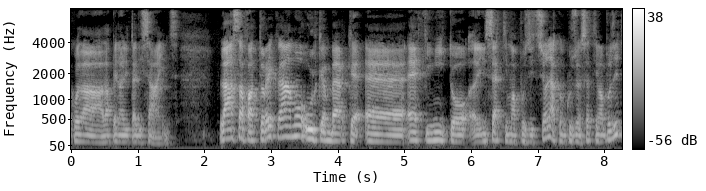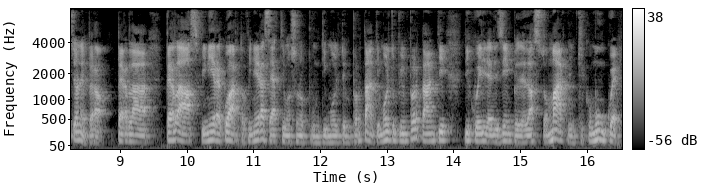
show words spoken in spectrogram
con la, la penalità di Sainz. L'AS ha fatto reclamo, Hulkenberg eh, è finito eh, in settima posizione, ha concluso in settima posizione, però per la, per la AS finire quarto, finire settimo sono punti molto importanti, molto più importanti di quelli ad esempio dell'Aston Martin, che comunque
